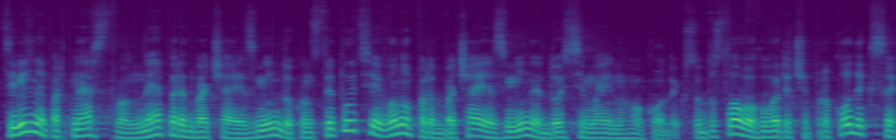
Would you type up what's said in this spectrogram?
Цивільне партнерство не передбачає змін до конституції, воно передбачає зміни до сімейного кодексу. До слова, говорячи про кодекси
